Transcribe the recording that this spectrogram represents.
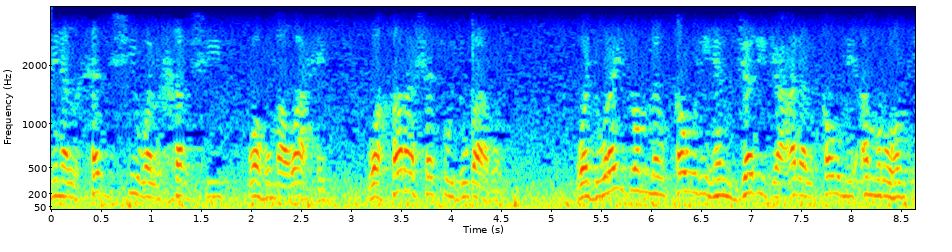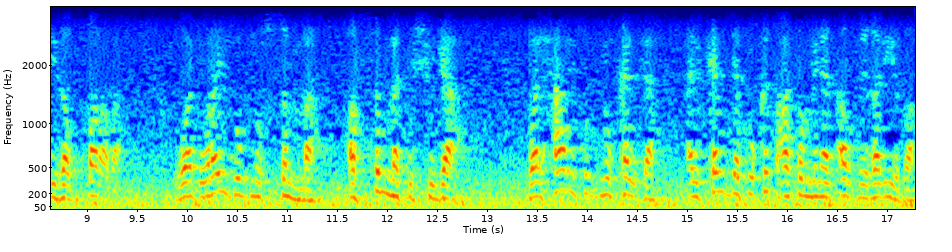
من الخدش والخرش وهما واحد. وخرشة ذباب. ودريد من قولهم جرج على القوم أمرهم إذا اضطرب. ودريد بن الصمة الصمة الشجاع. والحارث بن كلدة الكلدة قطعة من الأرض غليظة.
